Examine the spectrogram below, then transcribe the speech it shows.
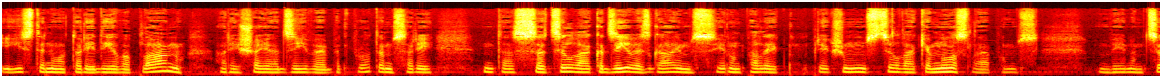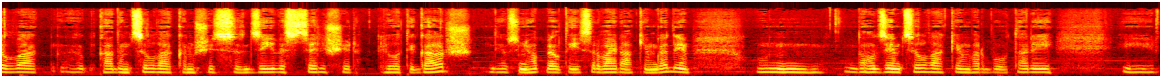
īstenot arī Dieva plānu arī šajā dzīvē, bet, protams, arī tas cilvēka dzīves gājums ir un paliek priekš mums cilvēkiem noslēpums. Vienam cilvēkam, kādam cilvēkam šis dzīves ceļš ir ļoti garš, Dievs viņu apveltījis ar vairākiem gadiem, un daudziem cilvēkiem varbūt arī ir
